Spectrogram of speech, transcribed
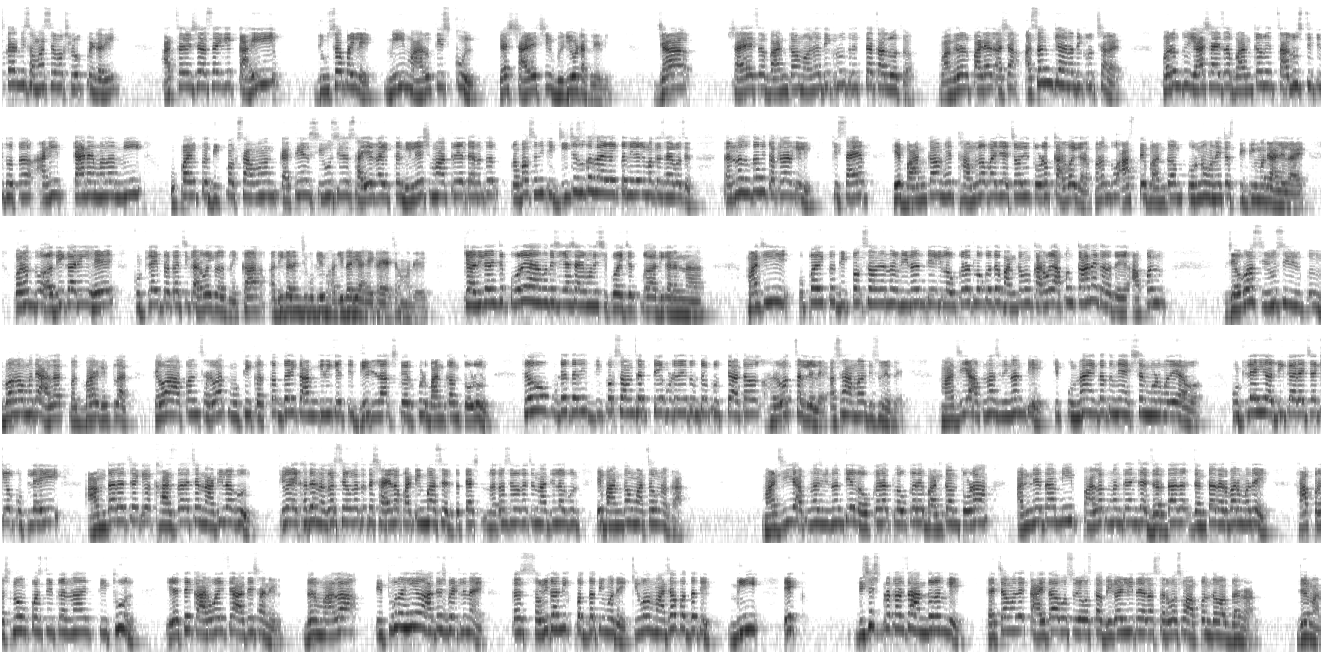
नमस्कार मी समाजसेवक श्लोक पेंढारी आजचा विषय असा आहे की काही दिवसा पहिले मी मारुती स्कूल या शाळेची व्हिडिओ टाकलेली ज्या शाळेचं बांधकाम अनधिकृतरित्या चालू होतं. वाघरल पाड्यात अशा असंख्य अनधिकृत शाळा आहेत. परंतु या शाळेचं बांधकाम हे चालू स्थितीत होतं आणि त्या टायमाला मी उपायुक्त दीपक सावंत त्यातील सीयूसीचे सहाय्यक आयुक्त निलेश म्हात्रे त्यानंतर प्रभाग समिती जीचे सुद्धा सहाय्यक आयुक्त निलेश म्हात्रे साहेब आहेत. त्यांना सुद्धा मी तक्रार केली की साहेब हे बांधकाम हे थांबलं पाहिजे याच्यावरती थोडं कारवाई करा. परंतु आज ते बांधकाम पूर्ण होण्याच्या स्थितीमध्ये आलेलं आहे. परंतु अधिकारी हे कुठल्याही प्रकारची कारवाई करत नाही. का अधिकाऱ्यांची कुठली भागीदारी आहे का याच्यामध्ये? की अधिकाऱ्यांचे पोरे यामध्ये या शाळेमध्ये शिकवायचे अधिकाऱ्यांना? माझी उपायुक्त दीपक सावंत यांना विनंती आहे की लवकरात लवकर त्या बांधकामावर कारवाई आपण का नाही करत आहे? आपण जेव्हा सीयूसी विभागामध्ये आलात पदभार घेतलात तेव्हा आपण सर्वात मोठी कर्तबगारी कामगिरी केली ती दीड लाख स्क्वेअर फूट बांधकाम तोडून. तो कुठेतरी दीपक सावंत साहेब ते कुठेतरी तुमचं कृत्य आता हरवत चाललेलं आहे असं आम्हाला दिसून येत आहे माझी आपणास विनंती आहे की पुन्हा एकदा तुम्ही ऍक्शन मोडमध्ये यावं. कुठल्याही अधिकाऱ्याच्या किंवा कुठल्याही आमदाराच्या किंवा खासदाराच्या नादी लागून किंवा एखाद्या नगरसेवकाचा त्या शाळेला पाठिंबा असेल तर त्या नगरसेवकाच्या नादी लागून हे बांधकाम वाचवू नका. माझी आपणास विनंती आहे लवकरात लवकर हे बांधकाम तोडा. अन्यथा मी पालकमंत्र्यांच्या जनता जनता दरबारमध्ये हा प्रश्न उपस्थित करणार तिथून येथे कारवाईचे आदेश आणेल. जर मला तिथूनही आदेश भेटले नाही तर संविधानिक पद्धतीमध्ये किंवा माझ्या पद्धतीत मी एक विशेष प्रकारचं आंदोलन घेईल. याच्यामध्ये कायदा व सुव्यवस्था बिघडली तर याला सर्वस्व आपण जबाबदार राहाल जय महाराज.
